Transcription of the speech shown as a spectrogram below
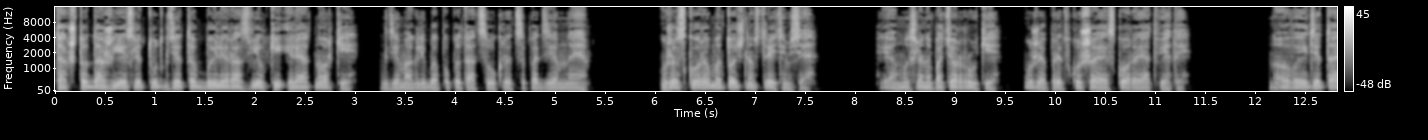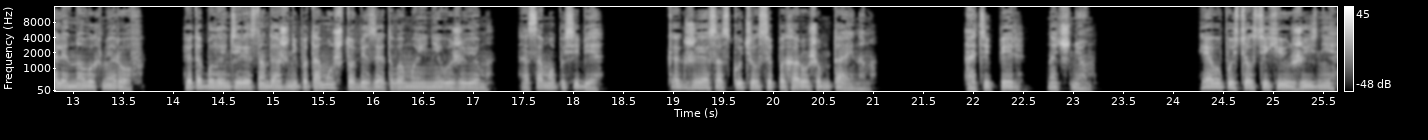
Так что даже если тут где-то были развилки или отнорки, где могли бы попытаться укрыться подземные, уже скоро мы точно встретимся. Я мысленно потер руки, уже предвкушая скорые ответы. Новые детали новых миров. Это было интересно даже не потому, что без этого мы и не выживем, а само по себе. Как же я соскучился по хорошим тайнам. А теперь Начнем. Я выпустил стихию жизни,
